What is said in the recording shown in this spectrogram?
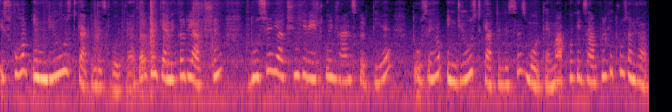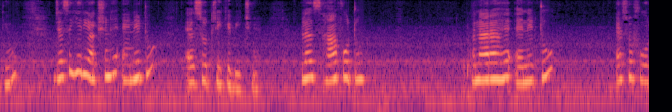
इसको हम इंड्यूस्ड कैटलिस्ट बोलते हैं। अगर कोई केमिकल रिएक्शन दूसरे रिएक्शन के रेट को इनहेंस करती है तो उसे हम इंड्यूस्ड कैटलिसिस बोलते हैं। मैं आपको एक एग्ज़ाम्पल के थ्रू समझाती हूँ। जैसे ये रिएक्शन है Na2 SO3 के बीच में। प्लस हाफ़ ओ टू बना रहा है Na2SO4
